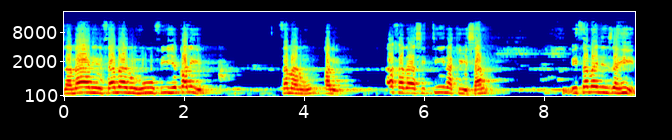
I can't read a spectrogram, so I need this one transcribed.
zamanin hamanuhu fiihi qaliil hamanuhu qaliil akhada sitiina kiisan bihamanin zahiid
